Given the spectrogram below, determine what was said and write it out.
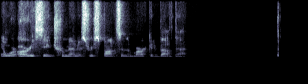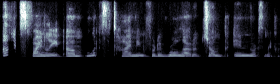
And we're already seeing tremendous response in the market about that. Alex, finally, um, what is the timing for the rollout of Jump in North America?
